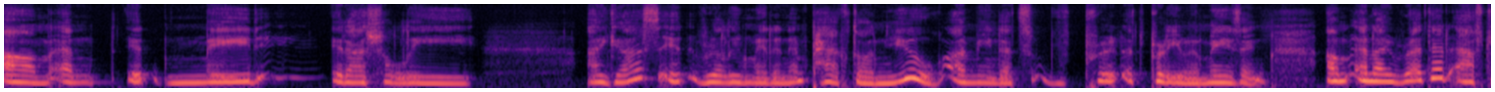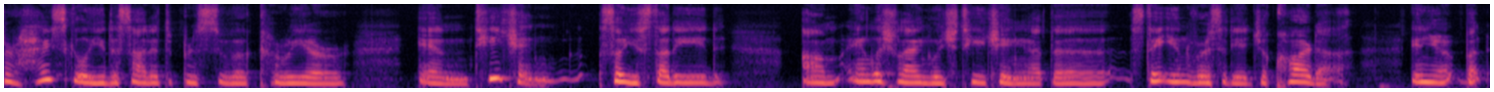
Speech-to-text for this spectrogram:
um, and it made it actually I guess it really made an impact on you. I mean, that's pretty, that's pretty amazing. Um, and I read that after high school, you decided to pursue a career in teaching. So you studied um, English language teaching at the State University of Jakarta. In your but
